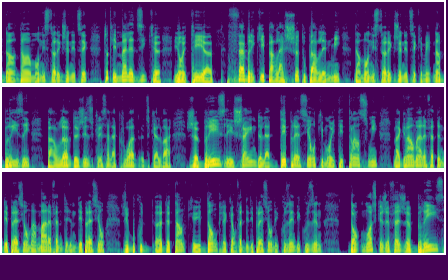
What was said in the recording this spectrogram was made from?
dans, mon historique génétique, toutes les maladies qui ont été euh, fabriquées par la chute ou par l'ennemi dans mon historique génétique est maintenant brisé par l'œuvre de Jésus-Christ à la croix du Calvaire. Je brise les chaînes de la dépression qui m'ont été transmises. Ma grand-mère a fait une dépression, ma mère a fait une dépression. J'ai beaucoup euh, de tantes et d'oncles qui ont fait des dépressions, des cousins, des cousines. Donc, moi, ce que je fais, je brise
